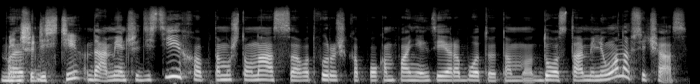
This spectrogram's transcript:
меньше десяти? Да, меньше десяти их, потому что у нас э, вот выручка по компании, где я работаю, там до 100 миллионов сейчас.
